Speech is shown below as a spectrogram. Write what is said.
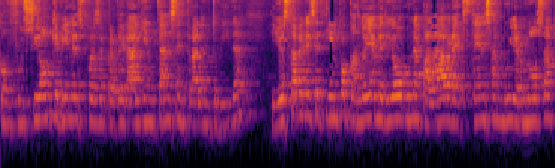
confusión que viene después de perder a alguien tan central en tu vida. Y yo estaba en ese tiempo cuando ella me dio una palabra extensa, muy hermosa.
